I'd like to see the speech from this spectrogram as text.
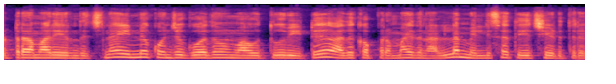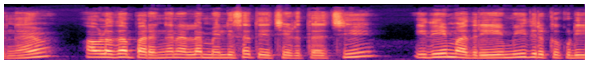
ஒட்டுற மாதிரி இருந்துச்சுன்னா இன்னும் கொஞ்சம் கோதுமை மாவு தூவிட்டு அதுக்கப்புறமா இதை நல்லா மெல்லிசாக தேய்ச்சி எடுத்துருங்க. அவ்வளோதான் பாருங்கள் நல்லா மெல்லிசாக தேய்ச்சி எடுத்தாச்சு. இதே மாதிரி மீதி இருக்கக்கூடிய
